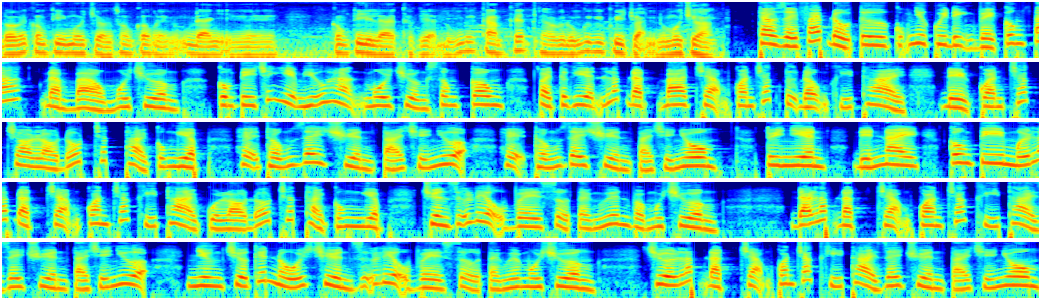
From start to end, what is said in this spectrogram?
Đối với công ty môi trường sông công này cũng đề nghị công ty là thực hiện đúng cái cam kết theo đúng cái quy chuẩn của môi trường theo giấy phép đầu tư cũng như quy định về công tác đảm bảo môi trường, công ty trách nhiệm hữu hạn môi trường sông Công phải thực hiện lắp đặt 3 trạm quan trắc tự động khí thải để quan trắc cho lò đốt chất thải công nghiệp, hệ thống dây chuyền tái chế nhựa, hệ thống dây chuyền tái chế nhôm. Tuy nhiên, đến nay, công ty mới lắp đặt trạm quan trắc khí thải của lò đốt chất thải công nghiệp, truyền dữ liệu về Sở Tài nguyên và Môi trường – đã lắp đặt trạm quan trắc khí thải dây chuyền tái chế nhựa nhưng chưa kết nối truyền dữ liệu về Sở Tài nguyên Môi trường, chưa lắp đặt trạm quan trắc khí thải dây chuyền tái chế nhôm.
